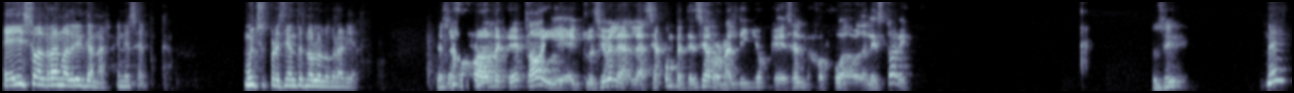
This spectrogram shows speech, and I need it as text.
E hizo al Real Madrid ganar en esa época. Muchos presidentes no lo lograrían. ¿El mejor jugador de qué? No, y inclusive le, hacía competencia a Ronaldinho, que es el mejor jugador de la historia. Pues sí. Eh,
